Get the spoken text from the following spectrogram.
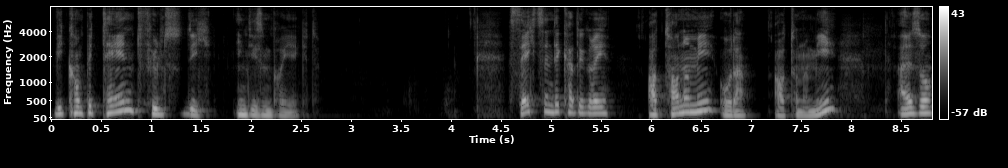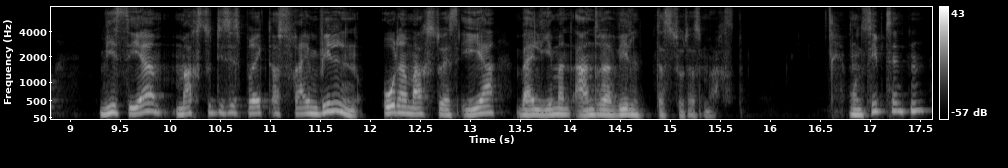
wie kompetent fühlst du dich in diesem Projekt. 16. Kategorie, Autonomy oder Autonomie. Also wie sehr machst du dieses Projekt aus freiem Willen oder machst du es eher, weil jemand anderer will, dass du das machst? Und 17.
